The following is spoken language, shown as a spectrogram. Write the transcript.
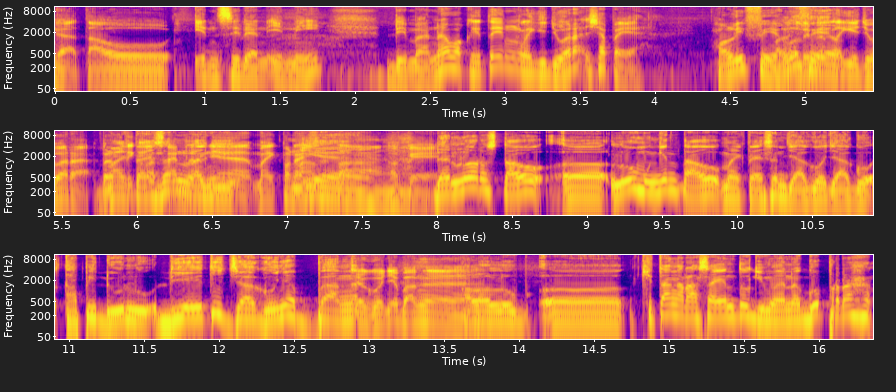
nggak tahu insiden ini di mana waktu itu yang lagi juara siapa ya? Holyfield. Holyfield lagi juara. Berarti Mike Tyson lagi Mike. Tyson. Iya. Oke. Dan lu harus tahu, eh, lu mungkin tahu Mike Tyson jago-jago, tapi dulu dia itu jagonya banget. Jagonya banget. Kalau lu eh, kita ngerasain tuh gimana? Gue pernah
